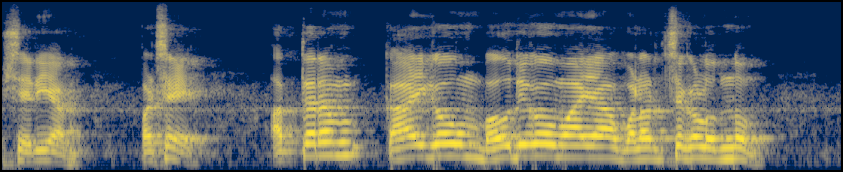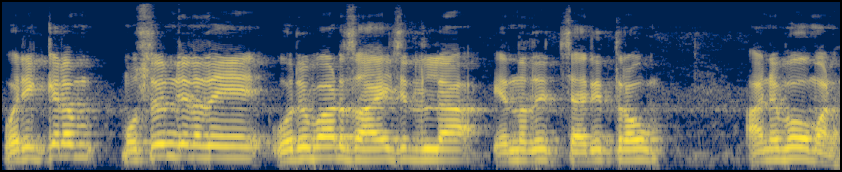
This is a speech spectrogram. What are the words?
ശരിയാണ്. പക്ഷേ അത്തരം കായികവും ഭൗതികവുമായ വളർച്ചകളൊന്നും ഒരിക്കലും മുസ്ലിം ജനതയെ ഒരുപാട് സഹായിച്ചിട്ടില്ല എന്നത് ചരിത്രവും അനുഭവമാണ്.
